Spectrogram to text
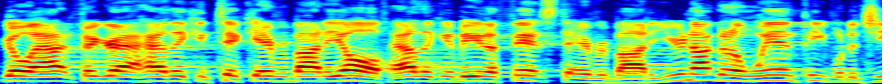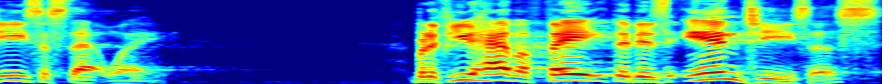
go out and figure out how they can tick everybody off, how they can be an offense to everybody. You're not going to win people to Jesus that way. But if you have a faith that is in Jesus,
